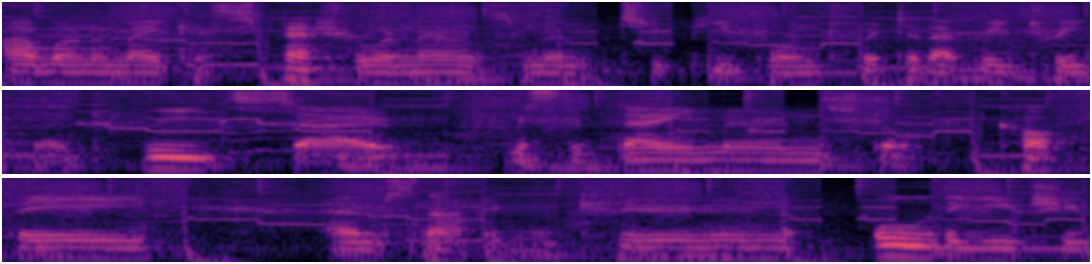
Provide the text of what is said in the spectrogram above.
I want to make a special announcement to people on Twitter that retweet my tweets. So, Mr. Damon, Stop Coffee, um, Sniping Raccoon, all the YouTube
